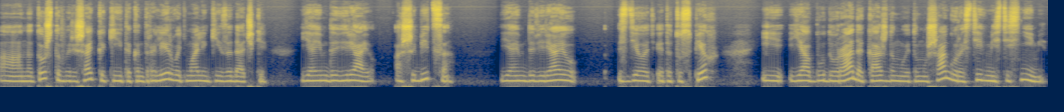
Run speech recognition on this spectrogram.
а, на то, чтобы решать какие-то, контролировать маленькие задачки. Я им доверяю ошибиться, я им доверяю сделать этот успех, и я буду рада каждому этому шагу расти вместе с ними.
